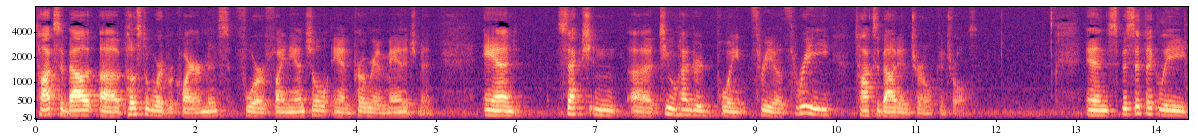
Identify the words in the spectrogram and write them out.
talks about uh, post-award requirements for financial and program management. And section uh, 200.303 talks about internal controls. And specifically,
